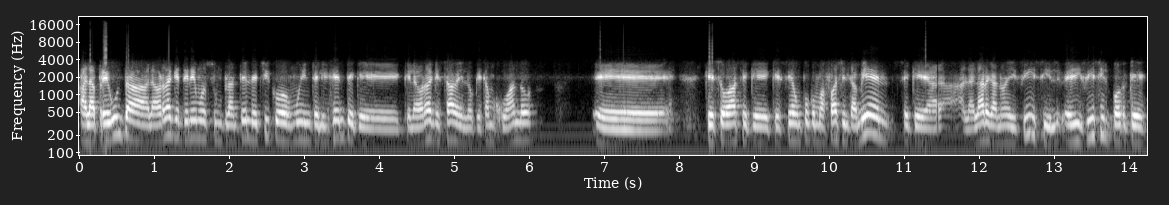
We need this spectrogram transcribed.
a la pregunta, la verdad que tenemos un plantel de chicos muy inteligente que, que la verdad que saben lo que estamos jugando, eh, que eso hace que, que, sea un poco más fácil también. Sé que a, la larga no es difícil, es difícil porque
